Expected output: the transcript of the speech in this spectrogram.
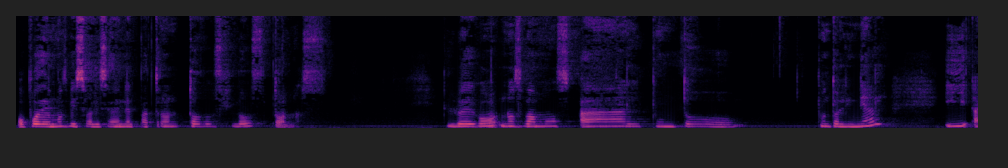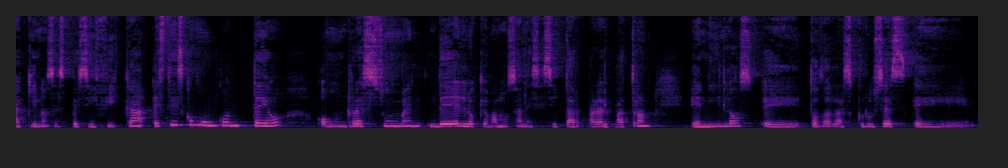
o podemos visualizar en el patrón todos los tonos. Luego nos vamos al punto, punto lineal y aquí nos especifica, este es como un conteo o un resumen de lo que vamos a necesitar para el patrón. En hilos, eh, todas las cruces, eh,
